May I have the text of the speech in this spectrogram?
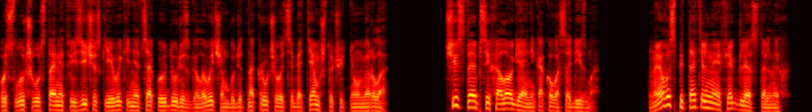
Пусть лучше устанет физически и выкинет всякую дурь из головы, чем будет накручивать себя тем, что чуть не умерла. Чистая психология, никакого садизма. Но и воспитательный эффект для остальных.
